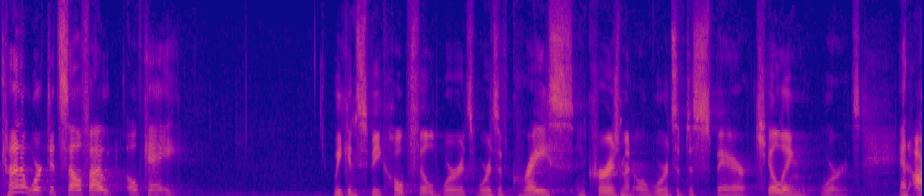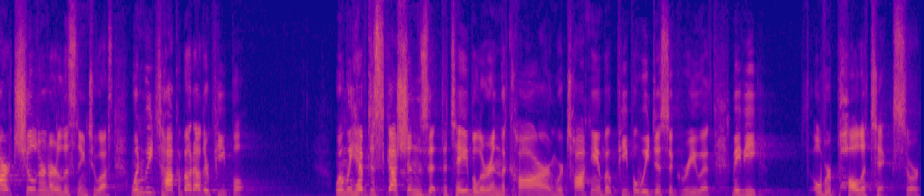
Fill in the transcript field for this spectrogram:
kind of worked itself out okay. We can speak hope filled words, words of grace, encouragement, or words of despair, killing words. And our children are listening to us. When we talk about other people, when we have discussions at the table or in the car and we're talking about people we disagree with, maybe over politics, or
